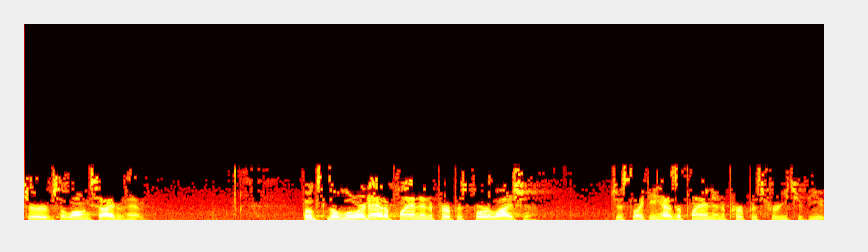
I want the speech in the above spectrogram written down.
serves alongside of him. Folks, the Lord had a plan and a purpose for Elijah, just like he has a plan and a purpose for each of you.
